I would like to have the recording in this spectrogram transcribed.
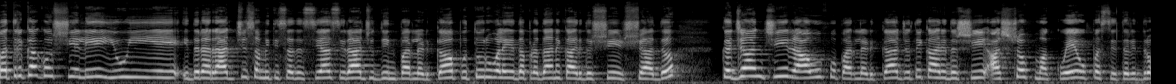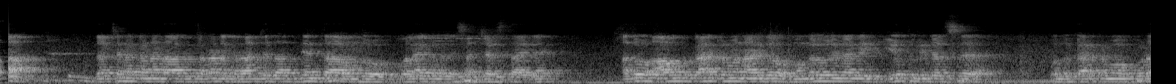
ಪತ್ರಿಕಾಗೋಷ್ಠಿಯಲ್ಲಿ ಯುಇಎ ಇದರ ರಾಜ್ಯ ಸಮಿತಿ ಸದಸ್ಯ ಸಿರಾಜುದ್ದೀನ್ ಪರ್ಲಡ್ಕ, ಪುತ್ತೂರು ವಲಯದ ಪ್ರಧಾನ ಕಾರ್ಯದರ್ಶಿ ಇರ್ಷಾದ್ ಖಜಾಂಚಿ ರಾವುಫ್ ಪರ್ಲಡ್ಕ ಜೊತೆ ಕಾರ್ಯದರ್ಶಿ ಅಶ್ರಫ್ ಮಕ್ವೆ ಉಪಸ್ಥಿತರಿದ್ದರು. ದಕ್ಷಿಣ ಕನ್ನಡ ಹಾಗೂ ಕರ್ನಾಟಕ ರಾಜ್ಯದಾದ್ಯಂತ ಒಂದು ವಲಯಗಳಲ್ಲಿ ಸಂಚರಿಸ್ತಾ ಇದೆ. ಅದು ಆ ಒಂದು ಕಾರ್ಯಕ್ರಮ ನಾಡಿದ್ದು ಮಂಗಳೂರಿನಲ್ಲಿ ಯೂತ್ ಲೀಡರ್ಸ್ ಒಂದು ಕಾರ್ಯಕ್ರಮವು ಕೂಡ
